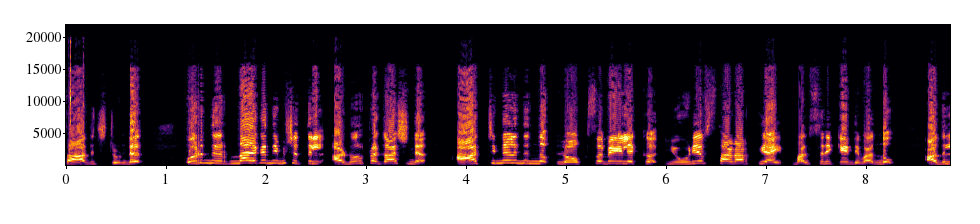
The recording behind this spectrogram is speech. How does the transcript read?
സാധിച്ചിട്ടുണ്ട്. ഒരു നിർണായക നിമിഷത്തിൽ അടൂർ പ്രകാശിന് ആറ്റിങ്ങളിൽ നിന്നും ലോക്സഭയിലേക്ക് യു ഡി എഫ് സ്ഥാനാർത്ഥിയായി മത്സരിക്കേണ്ടി വന്നു. അതിൽ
